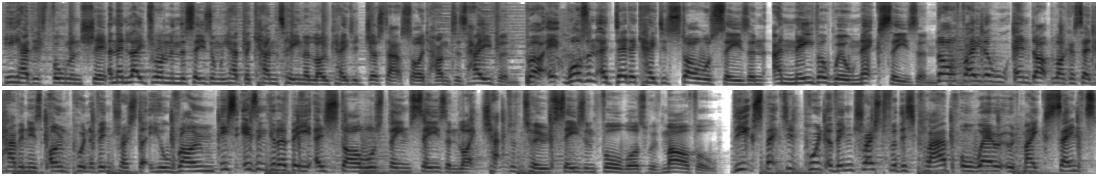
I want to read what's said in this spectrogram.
he had his fallen ship, and then later on in the season we had the cantina located just outside Hunter's Haven. But it wasn't a dedicated Star Wars season, and neither will next season. Darth Vader will end up, like I said, having his own point of interest that he'll roam. This isn't gonna be a Star Wars themed season like Chapter 2 Season 4 was with Marvel. The expected point of interest for this collab, or where it would make sense,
